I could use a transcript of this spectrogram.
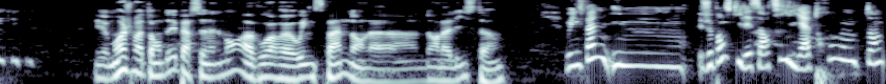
Et moi, je m'attendais personnellement à voir Wingspan dans la dans la liste. Wingspan, il- je pense qu'il est sorti il y a trop longtemps.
